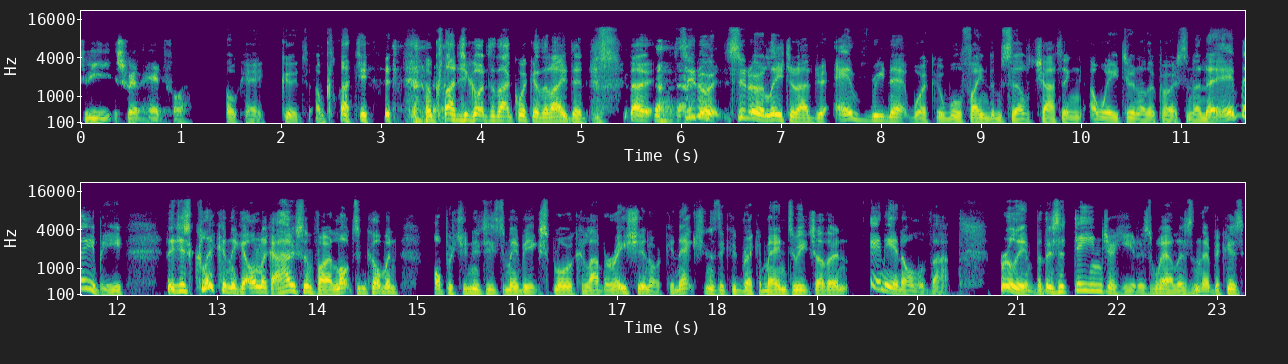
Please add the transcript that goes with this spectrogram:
three is where to head for. Okay, good. I'm glad you. I'm glad you got to that quicker than I did. Now, sooner sooner or later, Andrew, every networker will find themselves chatting away to another person, and it may be they just click and they get oh, on like a house on fire. Lots in common, opportunities to maybe explore collaboration or connections they could recommend to each other, and any and all of that. Brilliant. But there's a danger here as well, isn't there? Because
